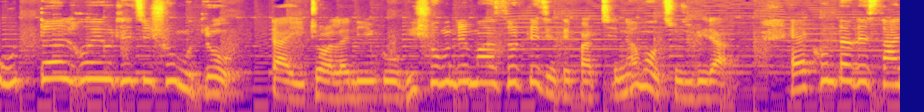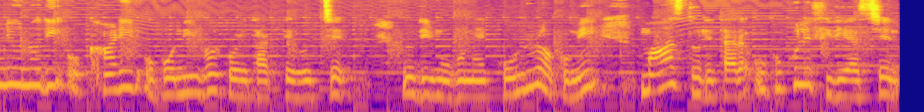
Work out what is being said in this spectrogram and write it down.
উত্তাল হয়ে উঠেছে সমুদ্র। তাই ট্রলা নিয়ে গভীর সমুদ্রে মাছ ধরতে যেতে পারছে না মৎস্যজীবীরা। এখন তাদের স্থানীয় নদী ও খাঁড়ির ওপর নির্ভর করে থাকতে হচ্ছে। নদীর মোহনায় কোনো রকমে মাছ ধরে তারা উপকূলে ফিরে আসছেন।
